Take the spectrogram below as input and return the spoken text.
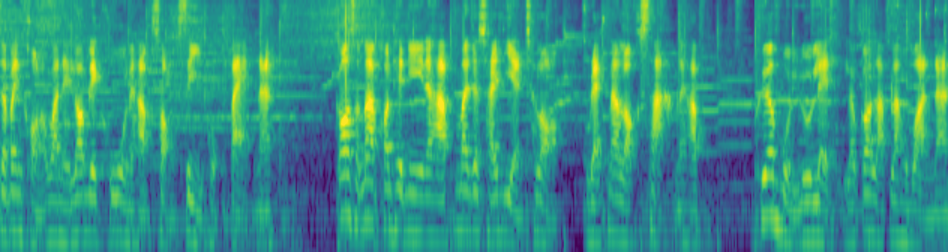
จะเป็นของรางวัลในรอบเลขคู่นะครับ 2 4 6 8 นะ ก็สำหรับคอนเทนต์นี้นะครับ มันจะใช้เหรียญฉลอง Ragnarok 3 นะครับ เพื่อหมุนรูเล็ตแล้วก็รับรางวัลนะ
